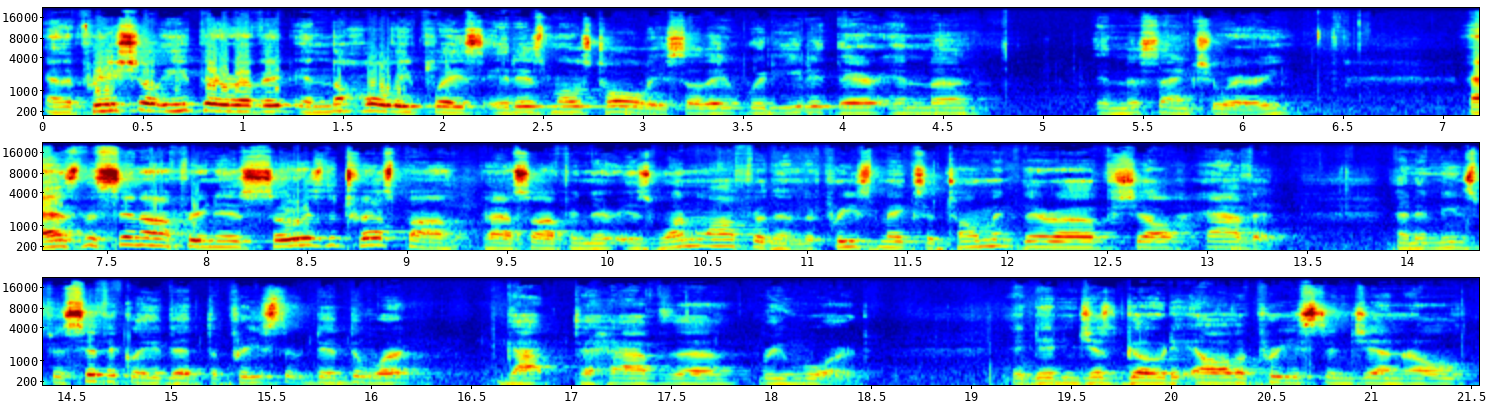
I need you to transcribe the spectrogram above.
And the priest shall eat thereof it in the holy place, it is most holy. So they would eat it there in the in the sanctuary. As the sin offering is, so is the trespass offering. There is one law for them. The priest makes atonement thereof shall have it. And it means specifically that the priest that did the work got to have the reward. It didn't just go to all the priests in general,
